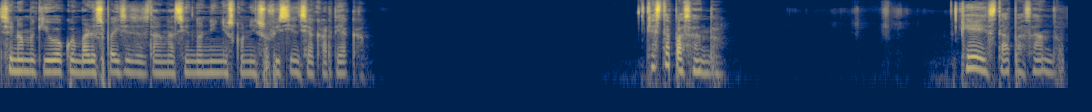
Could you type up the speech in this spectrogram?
Si no me equivoco, en varios países están naciendo niños con insuficiencia cardíaca. está pasando? ¿Qué está pasando?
